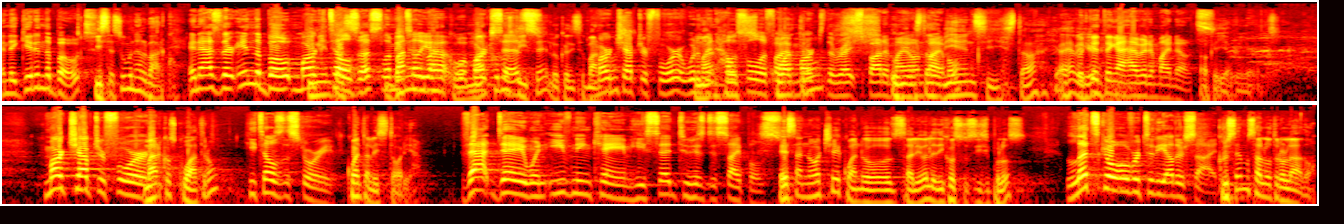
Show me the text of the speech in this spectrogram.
And they get in the boat. Y se suben al barco. And as they're in the boat, Mark tells us, let me tell el you barco, what Mark Marcos says. dice lo que dice Mark Marcos. chapter 4. It would have been helpful if I had 4, marked the right spot in my hubiera own estado Bible. bien si estaba. I have But good thing I have it in my notes. Okay, yeah. Mark chapter 4, Marcos 4 he tells the story. cuenta la historia. That day when evening came, he said to his disciples, Esa noche cuando salió le dijo a sus discípulos, Let's go over to the other side. crucemos al otro lado.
